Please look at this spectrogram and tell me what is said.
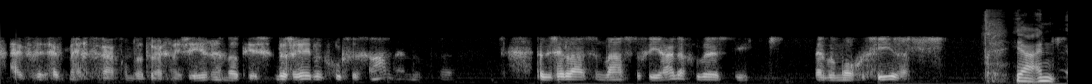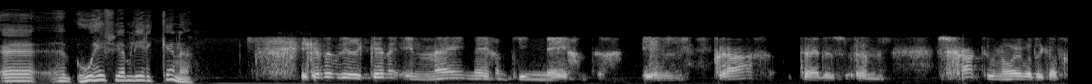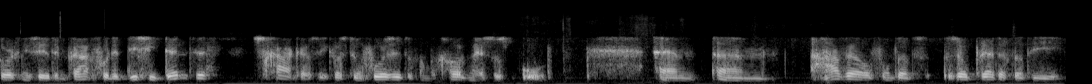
hij heeft mij gevraagd om dat te organiseren. En dat is, dat is redelijk goed gegaan. En dat is helaas zijn laatste verjaardag geweest die we hebben mogen vieren. Ja, en uh, hoe heeft u hem leren kennen? Ik heb hem leren kennen in mei 1990 in Praag tijdens een schaaktoernooi wat ik had georganiseerd in Praag voor de dissidente schakers. Ik was toen voorzitter van de Grootmeestersbond. En um, Havel vond dat zo prettig dat die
